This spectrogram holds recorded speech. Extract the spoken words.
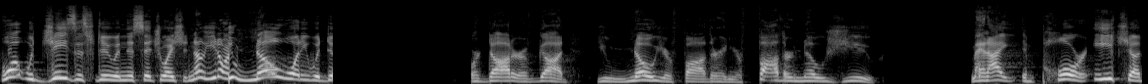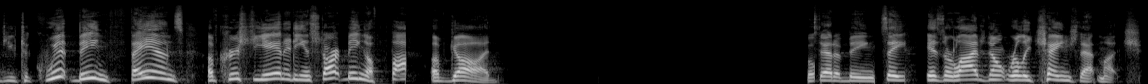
what would Jesus do in this situation? No, you don't. You know what he would do. Or, daughter of God, you know your father and your father knows you. Man, I implore each of you to quit being fans of Christianity and start being a father of God. Instead of being, see, is their lives don't really change that much.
